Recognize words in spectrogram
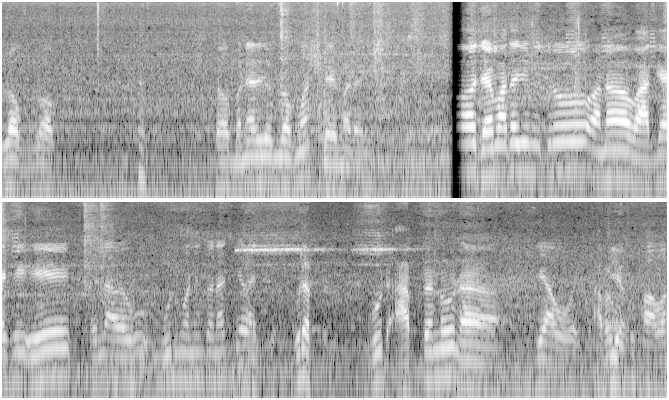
Blog blog. તો બને રહેજો બ્લોગમાં. જય માતાજી. જય માતાજી મિત્રો અને વાગ્યા છે એ એટલે ગુડ મોર્નિંગ તો ના જ કહેવાય. ગુડ આફ્ટરનૂન ગુડ આફ્ટરનૂન જે આવો હોય. આપણે જે. ફાવે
